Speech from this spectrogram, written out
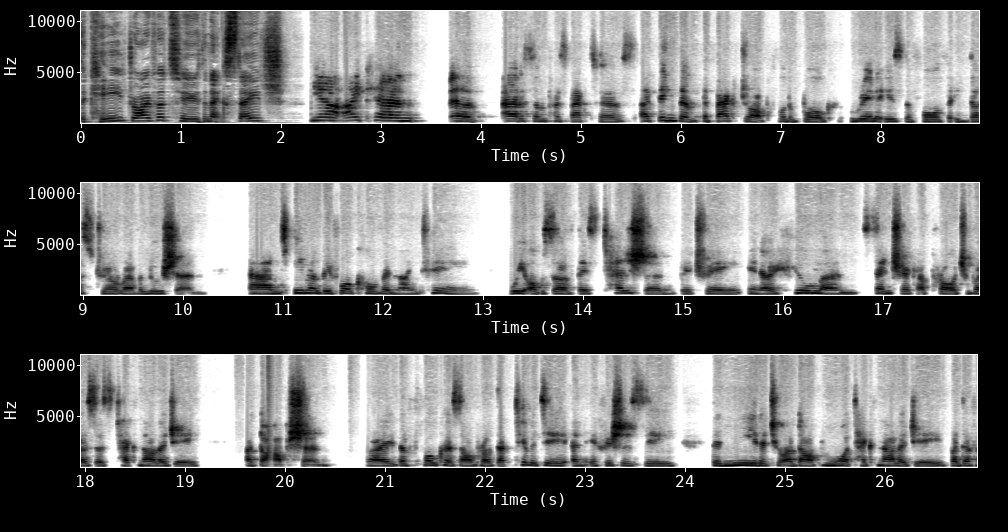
the key driver to the next stage? Yeah, I can uh, add some perspectives. I think the, the backdrop for the book really is the fourth industrial revolution. And even before COVID 19, we observe this tension between you know human centric approach versus technology adoption right the focus on productivity and efficiency the need to adopt more technology but the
